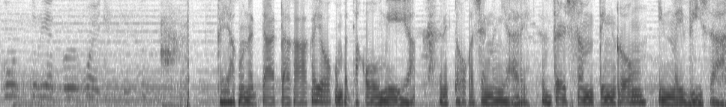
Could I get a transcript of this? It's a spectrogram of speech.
go to Riyadh for work. Kaya kung nagtataka kayo kung ba't ako umiiyak, ganito kasi ang nangyari. There's something wrong in my visa.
